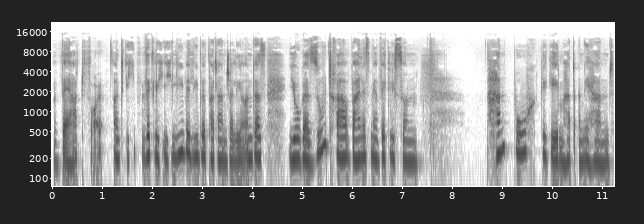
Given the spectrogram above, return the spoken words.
wertvoll. Und ich wirklich, ich liebe, liebe Patanjali und das Yoga Sutra, weil es mir wirklich so ein Handbuch gegeben hat an die Hand,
